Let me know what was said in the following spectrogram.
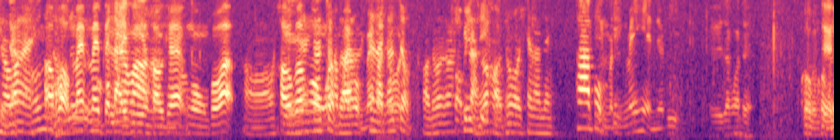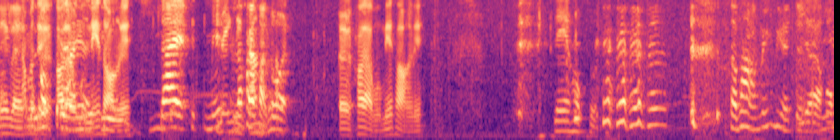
เขาว่าไง เขาบอกไม่ไม่เป็นไรพี่เขาแค่งงเพราะว่า อ๋อโอคเขาก็งงจบแล้วว่าทำไมผมไม่แค่นั้นขก็อโทษ จบขอโทษก็ที่หลังก็ขอโทษแค่นั้นเอง ภาพผมมันไม่เห็นเนี่ยพี่ เออจังหวะเด็ กมันเจอถ้ามันเจอเข้าหลังมึงเมะสองเลย ใช่มิแล้วค่อยขอโทษเออเข้าหลังมึงเมะสองเลยเลขหกสุดสภาไม่เดือดจริง เหี้ยห้อง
